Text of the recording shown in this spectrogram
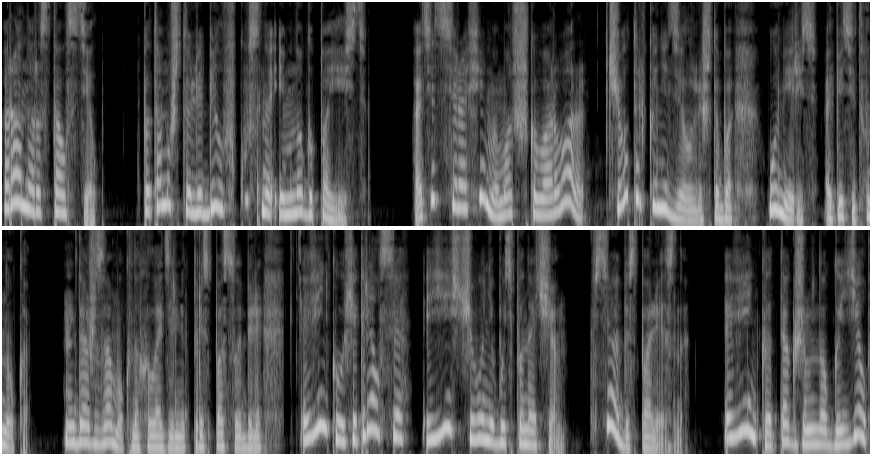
рано растолстел, потому что любил вкусно и много поесть. Отец Серафим и матушка Варвара чего только не делали, чтобы умерить аппетит внука. Даже замок на холодильник приспособили. Венька ухитрялся есть чего-нибудь по ночам. Все бесполезно. Венька также много ел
